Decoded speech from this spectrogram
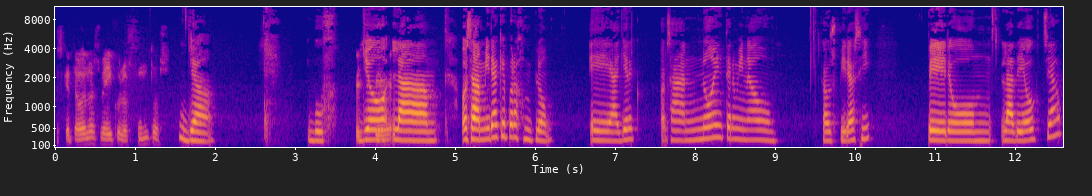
pues que todos los vehículos juntos. Ya. Buf. Yo que- la... O sea, mira que, por ejemplo, eh, ayer... O sea, no he terminado Cowspiracy, pero mm, la de Okja,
